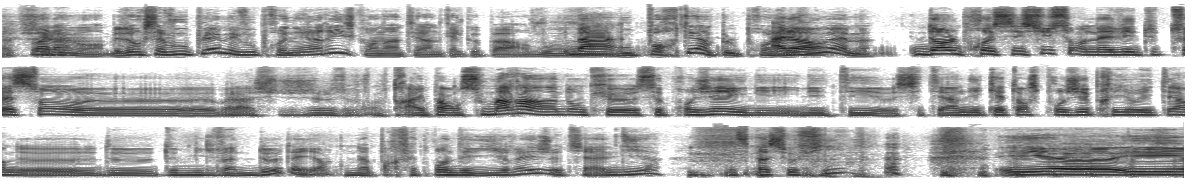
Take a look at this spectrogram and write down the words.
absolument. Mais donc ça vous plaît, mais vous prenez un risque en interne quelque part. Vous, bah, vous, portez un peu le projet vous-même. Dans le processus, on avait de toute façon, voilà, on ne travaille pas en sous-marin, hein, donc ce projet, il, il était, c'était un des 14 projets prioritaires de, 2022 d'ailleurs qu'on a parfaitement délivré, je tiens à le dire, n'est-ce pas Sophie? Et, et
